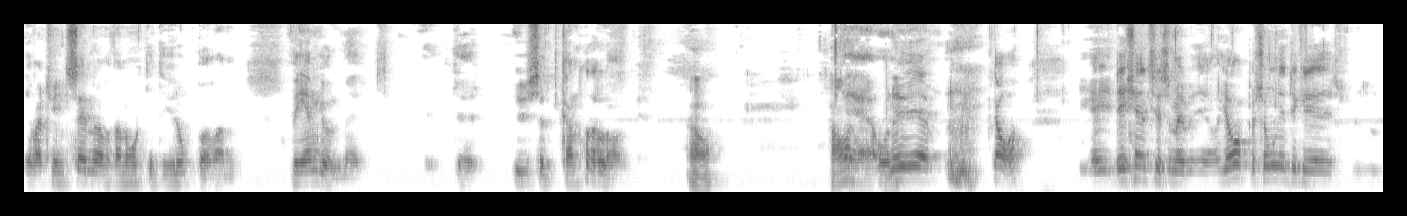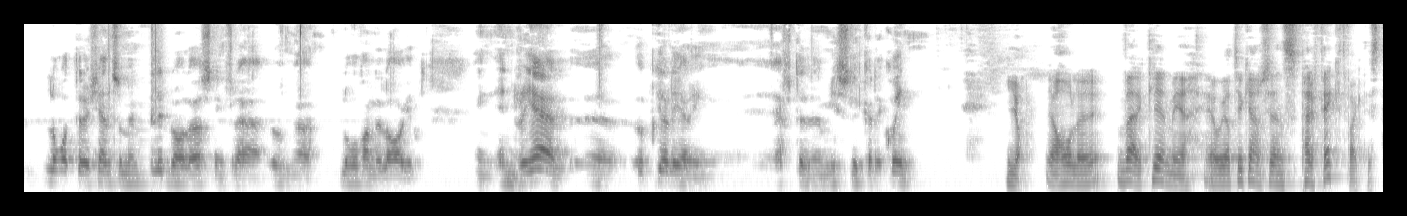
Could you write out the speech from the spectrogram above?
det var ju inte sämre av att han åkte till Europa och vann VM-guld med ett, ett, ett uselt Kanadalag. Ja. Ja, Eh, och nu, eh, ja, eh, det känns ju som jag personligen tycker det låter och känns som en väldigt bra lösning för det här unga, lovande laget. En, en rejäl eh, uppgradering efter den misslyckade Quinn. ja, jag håller verkligen med. Och jag tycker han känns perfekt faktiskt.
